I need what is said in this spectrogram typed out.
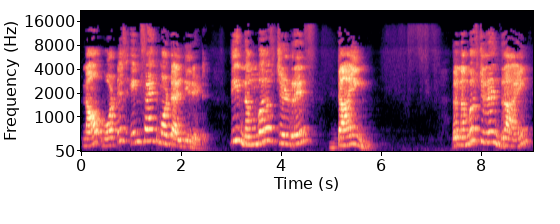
Now what is infant mortality rate? The number of children dying. The number of children dying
